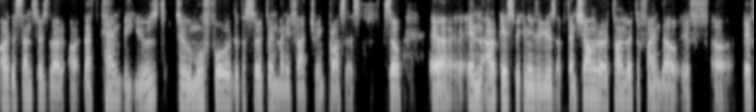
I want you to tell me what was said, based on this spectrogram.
are the sensors that, are, that can be used to move forward with a certain manufacturing process. So uh, in our case, we can either use a potentiometer or timer to find out if, uh, if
